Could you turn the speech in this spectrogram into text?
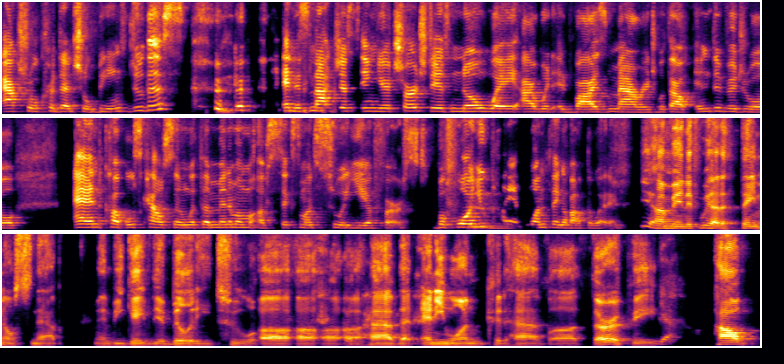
actual credential beings do this, and it's not just in your church, there's no way I would advise marriage without individual and couples counseling with a minimum of six months to a year first before you Mm. plan one thing about the wedding. Yeah, I mean, if we had a Thanos snap and we gave the ability to uh, uh, uh, uh, have that anyone could have uh, therapy, Yeah. How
